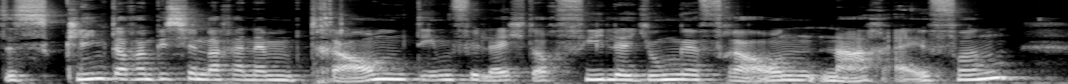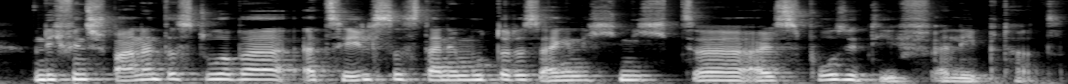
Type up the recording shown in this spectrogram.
Das klingt auch ein bisschen nach einem Traum, dem vielleicht auch viele junge Frauen nacheifern. Und ich finde es spannend, dass du aber erzählst, dass deine Mutter das eigentlich nicht äh, als positiv erlebt hat.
